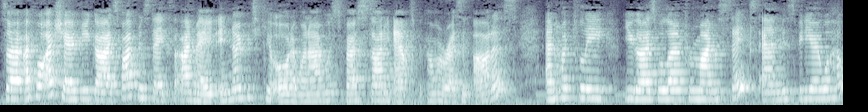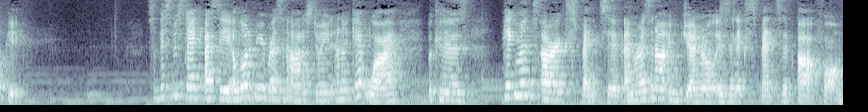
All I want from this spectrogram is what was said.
So I thought I'd share with you guys 5 mistakes that I made in no particular order when I was first starting out to become a resin artist and hopefully you guys will learn from my mistakes and this video will help you. So this mistake I see a lot of new resin artists doing and I get why because Pigments are expensive and resin art in general is an expensive art form.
